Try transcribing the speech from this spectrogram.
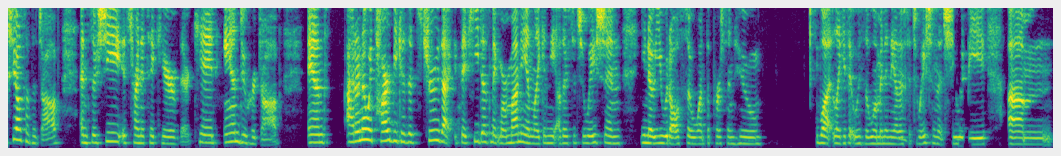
she also has a job. And so she is trying to take care of their kid and do her job. And I don't know, it's hard because it's true that that he does make more money and like in the other situation, you know, you would also want the person who what like if it was the woman in the other situation that she would be um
